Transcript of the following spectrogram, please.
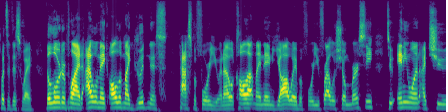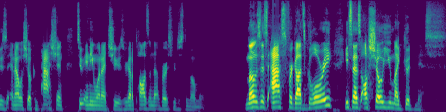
puts it this way The Lord replied, I will make all of my goodness pass before you, and I will call out my name Yahweh before you, for I will show mercy to anyone I choose, and I will show compassion to anyone I choose. We got to pause on that verse for just a moment. Moses asks for God's glory. He says, I'll show you my goodness.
